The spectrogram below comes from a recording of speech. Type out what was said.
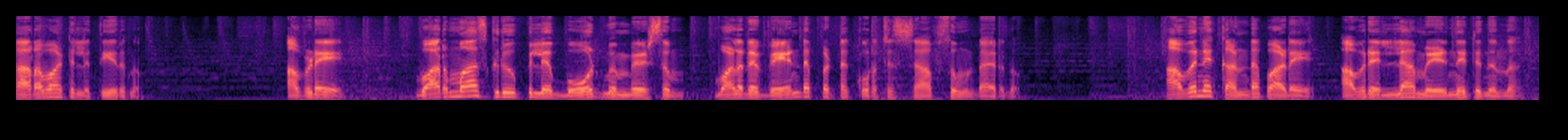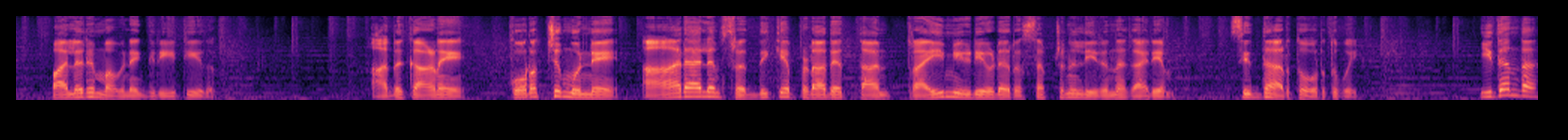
തറവാട്ടിലെത്തിയിരുന്നു. അവിടെ വർമാസ് ഗ്രൂപ്പിലെ ബോർഡ് മെമ്പേഴ്സും വളരെ വേണ്ടപ്പെട്ട കുറച്ച് സ്റ്റാഫ്സും ഉണ്ടായിരുന്നു. അവനെ കണ്ടപാടെ അവരെല്ലാം എഴുന്നേറ്റ് നിന്ന് പലരും അവനെ ഗ്രീറ്റ് ചെയ്തു. അത് കാണേ കുറച്ചു മുന്നേ ആരാലും ശ്രദ്ധിക്കപ്പെടാതെ താൻ ട്രൈ മീഡിയയുടെ റിസപ്ഷനിൽ ഇരുന്ന കാര്യം സിദ്ധാർത്ഥ് ഓർത്തുപോയി. ഇതെന്താ?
